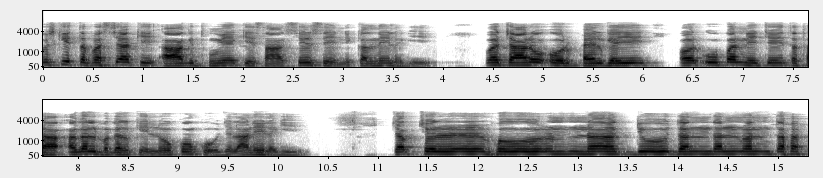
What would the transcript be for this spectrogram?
उसकी तपस्या की आग धुएँ के साथ सिर से निकलने लगी। वह चारों ओर फैल गई और ऊपर नीचे तथा अगल बगल के लोकों को जलाने लगी। चक्षुर्भून्नद्युदन्वंत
